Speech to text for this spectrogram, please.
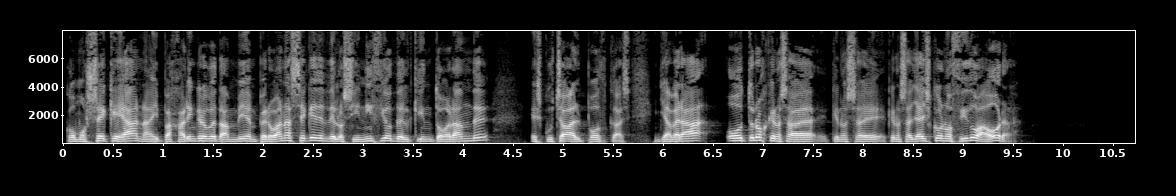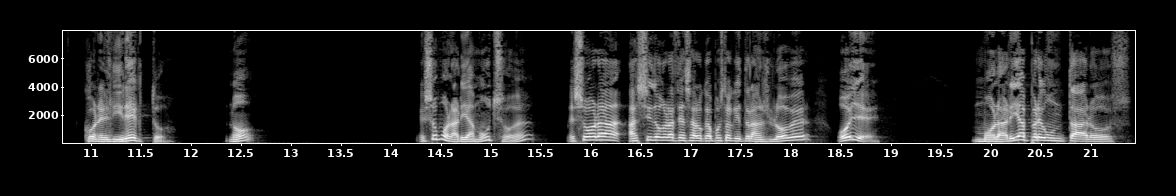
como sé que Ana y Pajarín creo que también, pero Ana sé que desde los inicios del quinto grande escuchaba el podcast. Y habrá otros que nos, nos, que nos hayáis conocido ahora. Con el directo, ¿no? Eso molaría mucho, ¿eh? Eso ahora ha sido gracias a lo que ha puesto aquí Translover. Oye, molaría preguntaros,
